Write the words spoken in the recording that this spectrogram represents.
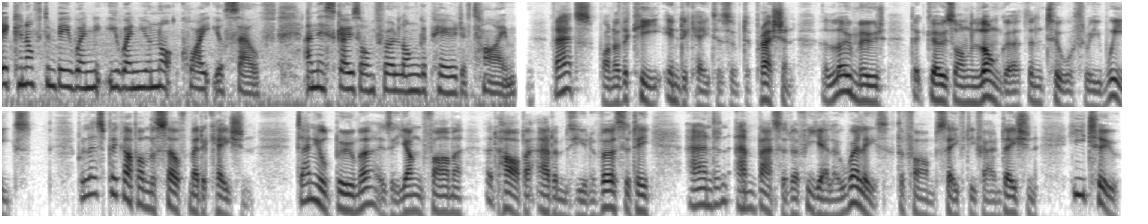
it can often be when you when you're not quite yourself, and this goes on for a longer period of time. That's one of the key indicators of depression, a low mood that goes on longer than two or three weeks. But let's pick up on the self medication. Daniel Boomer is a young farmer at Harper Adams University and an ambassador for Yellow Wellies, the Farm Safety Foundation. He too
